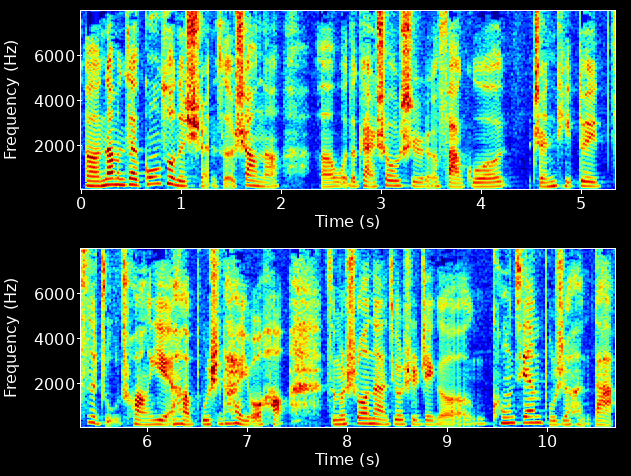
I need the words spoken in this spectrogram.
呃，那么在工作的选择上呢，呃，我的感受是法国。整体对自主创业哈不是太友好，怎么说呢？就是这个空间不是很大，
